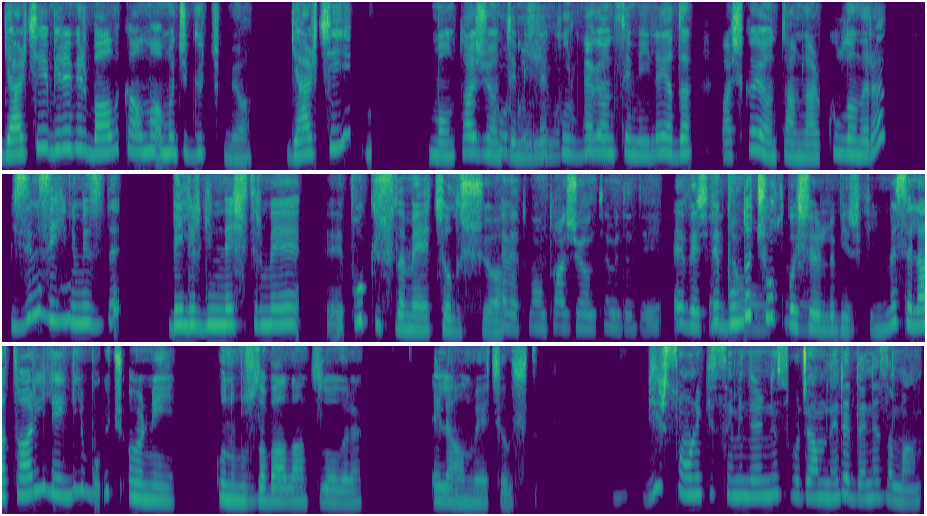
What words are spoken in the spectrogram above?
gerçeğe birebir bağlı kalma amacı gütmüyor. Gerçeği montaj yöntemiyle, Kurgusunu, kurgu evet. yöntemiyle ya da başka yöntemler kullanarak bizim zihnimizde belirginleştirmeye, e, fokuslamaya çalışıyor. Evet montaj yöntemi dediği. Evet şey de ve bunda çok başarılı bir film. Mesela tarihle ilgili bu üç örneği konumuzla bağlantılı olarak ele almaya çalıştık. Bir sonraki semineriniz hocam nerede ne zaman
